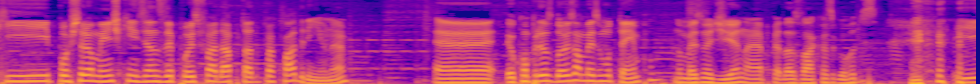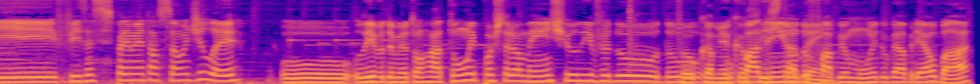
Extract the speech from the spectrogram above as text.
Que posteriormente, 15 anos depois, foi adaptado pra quadrinho, né? É, eu comprei os dois ao mesmo tempo, no mesmo dia, na época das vacas gordas. e fiz essa experimentação de ler o, o livro do Milton Ratum e posteriormente o livro do, do Foi o caminho que eu fiz quadrinho do. Fábio Moon e do Gabriel Bar.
